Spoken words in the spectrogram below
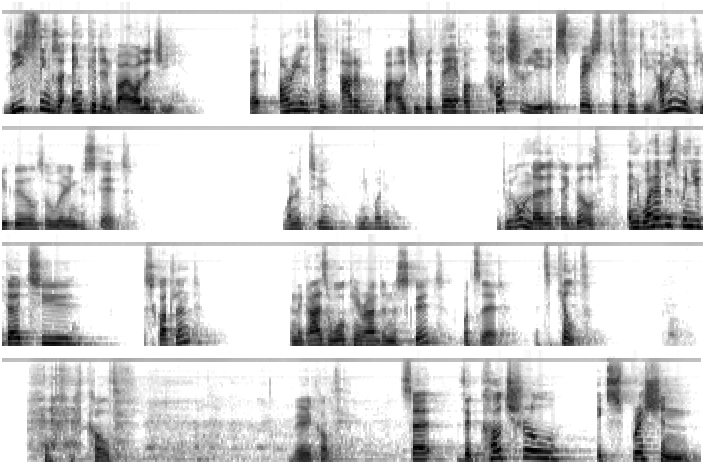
These things are anchored in biology. They orientate out of biology, but they are culturally expressed differently. How many of you girls are wearing a skirt? One or two? Anybody? But we all know that they're girls. And what happens when you go to Scotland and the guys are walking around in a skirt? What's that? It's a kilt. cold. Very cold. So the cultural expression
